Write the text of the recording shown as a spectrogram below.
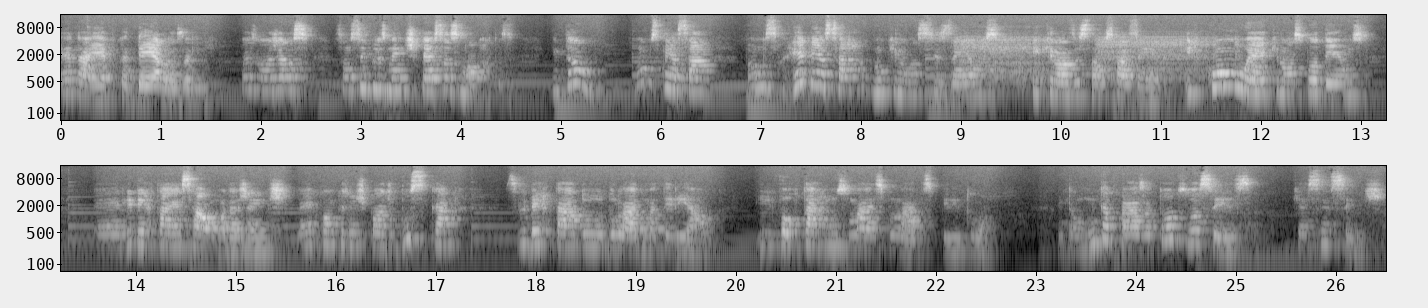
né, da época delas ali. Mas hoje elas são simplesmente peças mortas. Então, vamos pensar, vamos repensar no que nós fizemos e que nós estamos fazendo. E como é que nós podemos é, libertar essa alma da gente? Né? Como que a gente pode buscar se libertar do, do lado material e voltarmos mais para o lado espiritual. Então, muita paz a todos vocês. Que assim seja.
